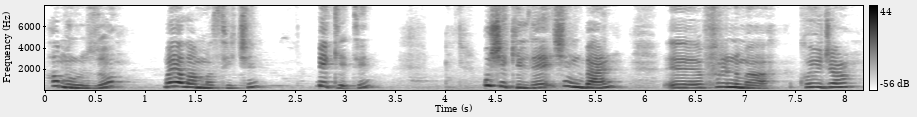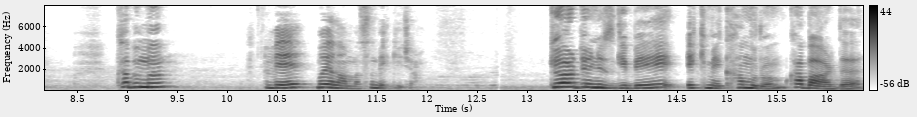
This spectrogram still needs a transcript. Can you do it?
hamurunuzu mayalanması için bekletin. Bu şekilde şimdi ben e, fırınıma koyacağım kabımı ve mayalanmasını bekleyeceğim. Gördüğünüz gibi ekmek hamurum kabardı.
